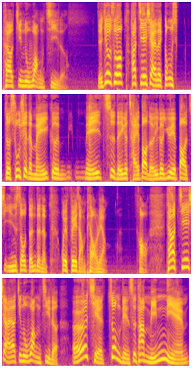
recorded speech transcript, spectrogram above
它要进入旺季了，也就是说，它接下来的公的出现的每一个每一次的一个财报的一个月报、季营收等等的，会非常漂亮。好，它要接下来要进入旺季了，而且重点是它明年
